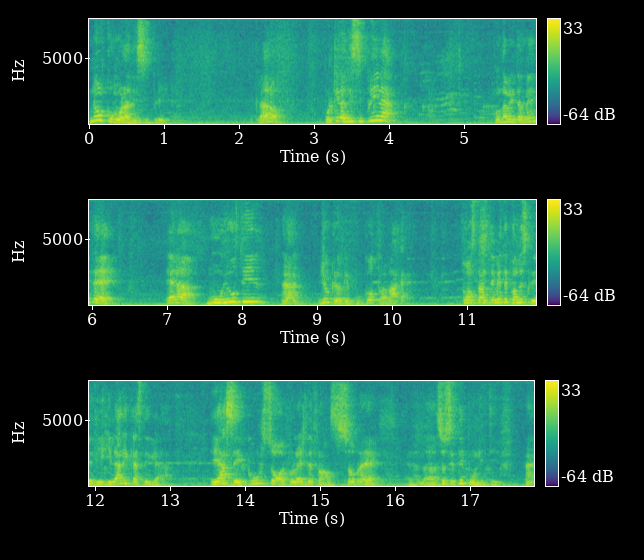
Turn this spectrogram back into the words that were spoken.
no como la disciplina. Claro, porque la disciplina fundamentalmente era muy útil. ¿ah? Yo creo que Foucault trabaja constantemente cuando escribe Vigilar y Castigar y hace el curso al Collège de France sobre eh, la société punitive. ¿ah?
